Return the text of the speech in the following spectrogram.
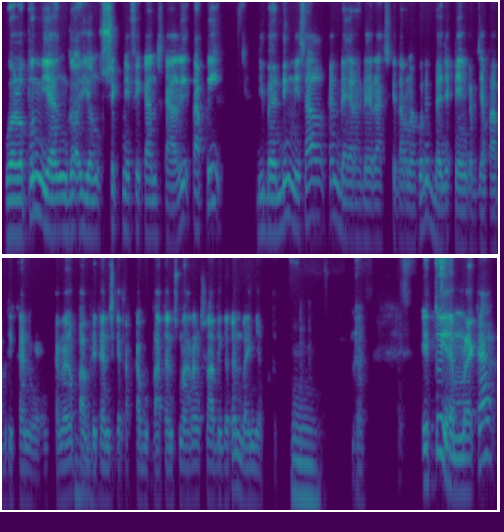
Walaupun yang enggak yang signifikan sekali, tapi dibanding misal kan daerah-daerah sekitar rumahku ini banyak yang kerja pabrikan kan karena hmm. pabrikan sekitar Kabupaten Semarang Salatiga kan banyak hmm. nah itu ya mereka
